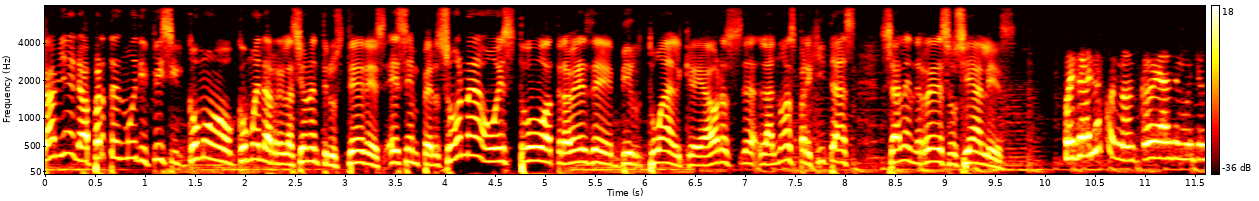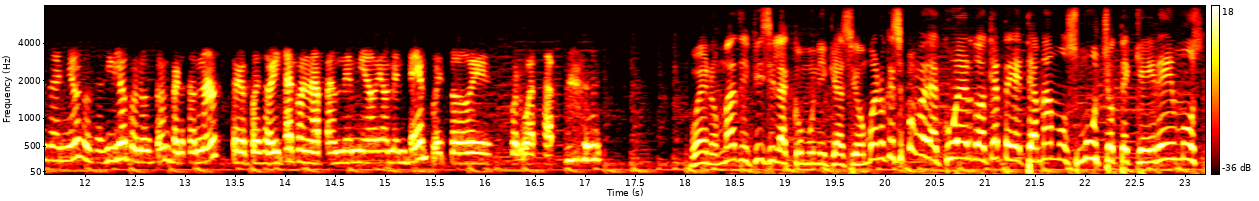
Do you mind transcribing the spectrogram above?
está bien, aparte es muy difícil. ¿Cómo, ¿Cómo es la relación entre ustedes? ¿Es en persona o es todo a través de virtual? Que ahora las nuevas parejitas salen de redes sociales. Pues yo lo conozco de hace muchos años, o sea, sí lo conozco en persona, pero pues ahorita con la pandemia obviamente pues todo es por WhatsApp. Bueno, más difícil la comunicación. Bueno, que se ponga de acuerdo. Acá te, te amamos mucho, te queremos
